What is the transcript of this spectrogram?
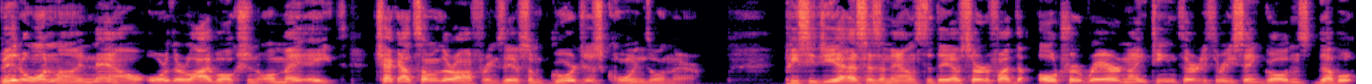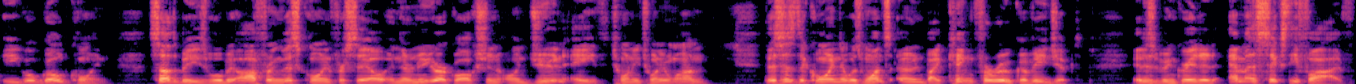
Bid online now or their live auction on May 8th check out some of their offerings. They have some gorgeous coins on there. PCGS has announced that they have certified the ultra rare 1933 St. Gaudens Double Eagle Gold Coin. Sotheby's will be offering this coin for sale in their New York auction on June 8, 2021. This is the coin that was once owned by King Farouk of Egypt. It has been graded MS65.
